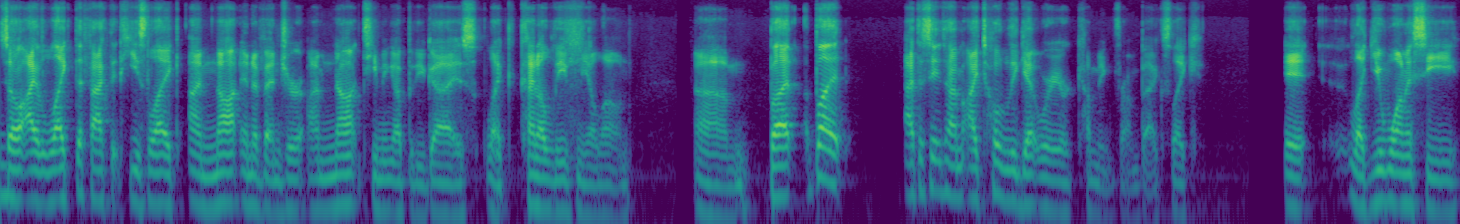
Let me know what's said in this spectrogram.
So I like the fact that he's like, I'm not an Avenger. I'm not teaming up with you guys. Like, kind of leave me alone. Um, but but at the same time, I totally get where you're coming from, Bex. Like, it like you want to see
